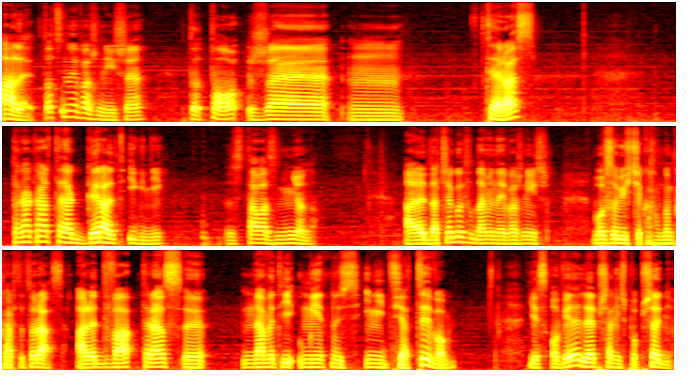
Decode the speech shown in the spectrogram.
ale to co najważniejsze to to, że mm, teraz taka karta jak Geralt Igni została zmieniona. Ale dlaczego jest to dla mnie najważniejsze? Bo osobiście kocham tą kartę to raz, ale dwa, teraz y, nawet jej umiejętność z inicjatywą jest o wiele lepsza niż poprzednio.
